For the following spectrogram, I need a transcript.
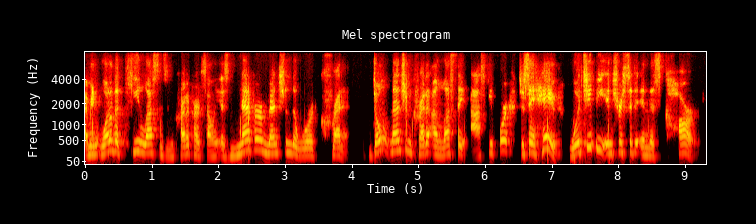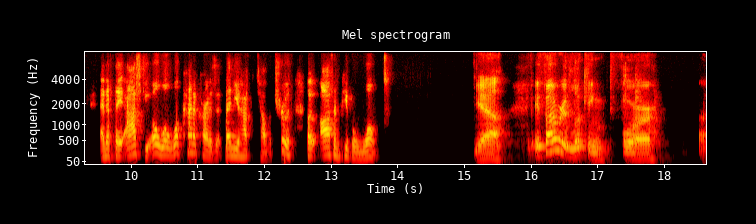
I mean one of the key lessons in credit card selling is never mention the word credit. Don't mention credit unless they ask you for it. Just say hey would you be interested in this card? And if they ask you oh well what kind of card is it? Then you have to tell the truth but often people won't. Yeah. If i were looking for uh,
